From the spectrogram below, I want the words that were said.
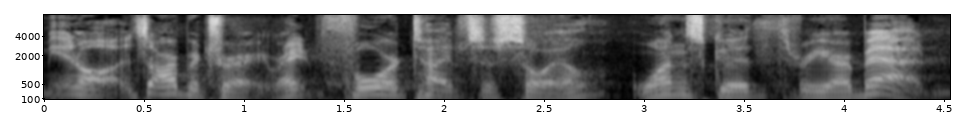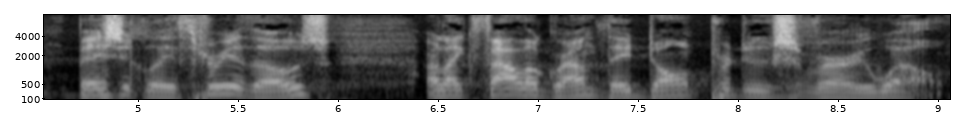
you know, it's arbitrary, right? Four types of soil. One's good, three are bad. Basically, three of those are like fallow ground. They don't produce very well.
